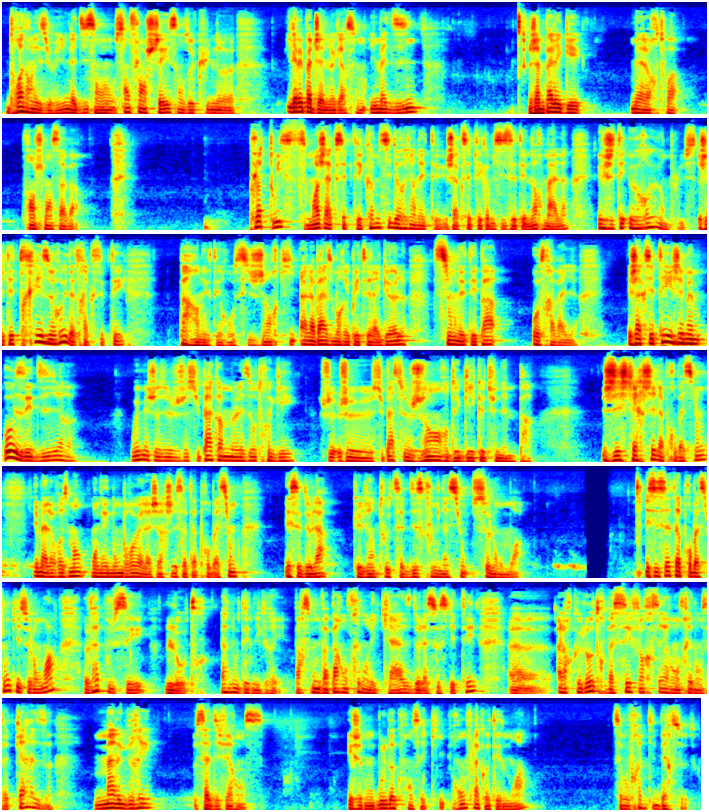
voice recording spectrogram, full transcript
droit dans les yeux, il me l'a dit sans, sans, flancher, sans aucune... Euh, il n'avait pas de gêne le garçon, il m'a dit, j'aime pas les gays, mais alors toi, franchement ça va. Plot twist, moi j'ai accepté comme si de rien n'était, j'ai accepté comme si c'était normal, et j'étais heureux en plus. J'étais très heureux d'être accepté par un hétéro cisgenre qui à la base m'aurait pété la gueule si on n'était pas au travail. J'ai accepté et j'ai même osé dire oui mais je ne suis pas comme les autres gays, je ne suis pas ce genre de gay que tu n'aimes pas. J'ai cherché l'approbation et malheureusement on est nombreux à la chercher cette approbation et c'est de là que vient toute cette discrimination selon moi. Et c'est cette approbation qui, selon moi, va pousser l'autre à nous dénigrer, parce qu'on ne va pas rentrer dans les cases de la société, euh, alors que l'autre va s'efforcer à rentrer dans cette case malgré sa différence. Et j'ai mon bulldog français qui ronfle à côté de moi, ça vous fera une petite berceuse.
